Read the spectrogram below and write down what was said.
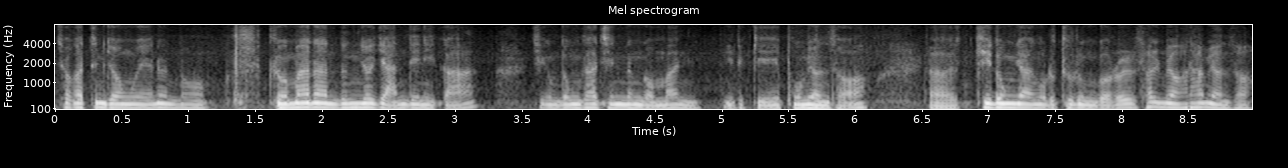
저 같은 경우에는 뭐 그만한 능력이 안 되니까 지금 농사 짓는 것만 이렇게 보면서 어, 기동량으로 들은 거를 설명을 하면서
